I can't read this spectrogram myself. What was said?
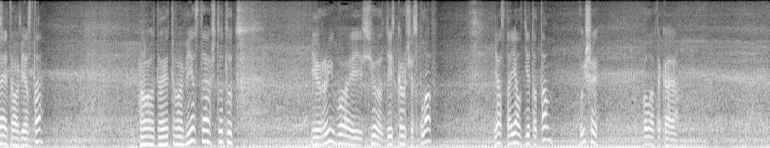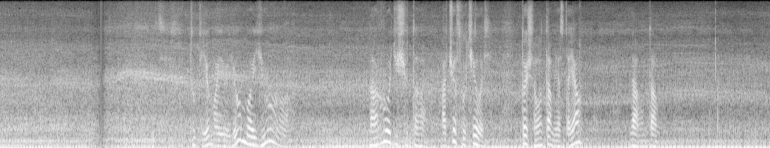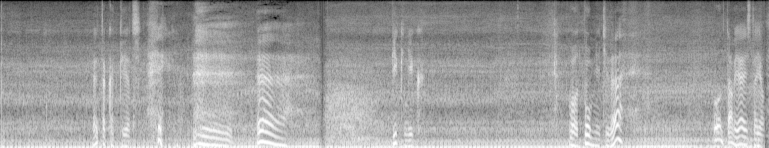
До этого места. О, до этого места, что тут и рыба, и все. Здесь, короче, сплав. Я стоял где-то там, выше была такая. Тут, ё-моё, ё-моё, народищу-то. А что случилось? Точно, вон там я стоял. Да, вон там. Это капец. Пикник. Вот, помните, да? Вон там я и стоял.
